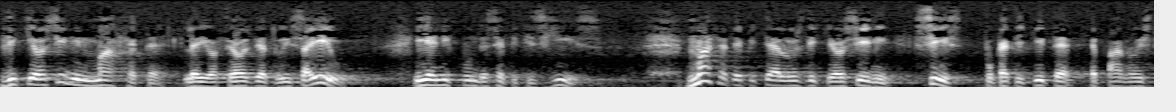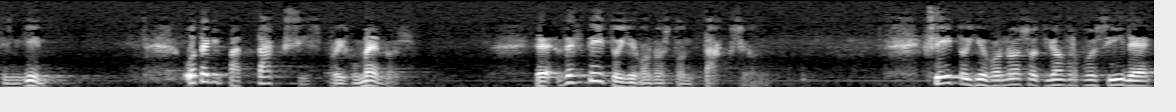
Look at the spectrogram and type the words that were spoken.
Δικαιοσύνη μάθετε λέει ο Θεός δια του Ισαΐου οι ενικούντες επί της γης. Μάθετε επιτέλους δικαιοσύνη σεις που κατοικείτε επάνω εις την γη όταν είπα τάξεις προηγουμένως ε, δεν φταίει το γεγονός των τάξεων. Φταίει το γεγονός ότι ο άνθρωπος είναι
